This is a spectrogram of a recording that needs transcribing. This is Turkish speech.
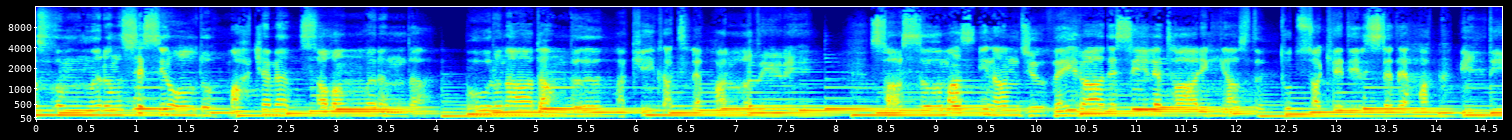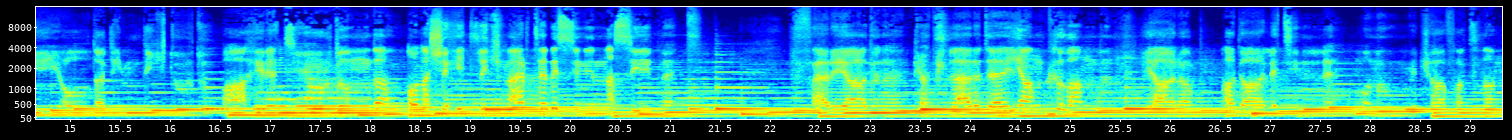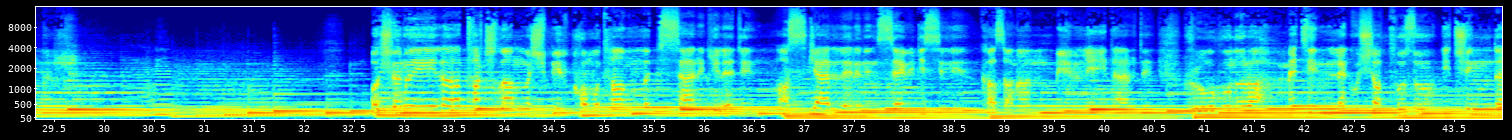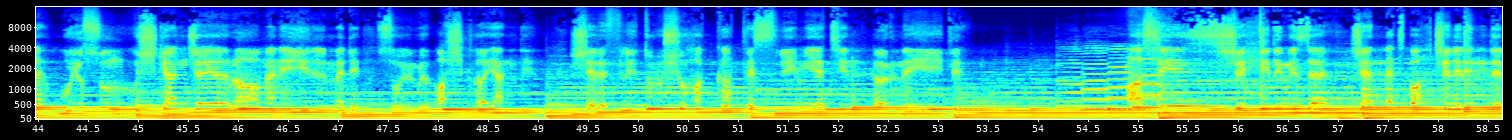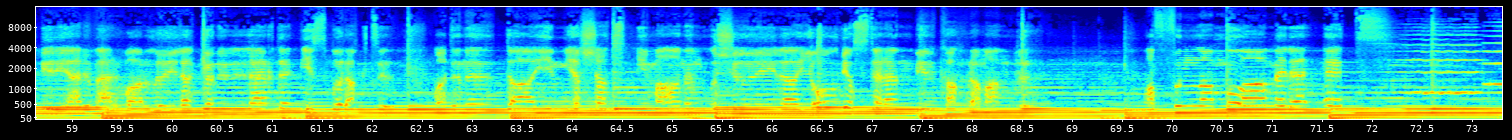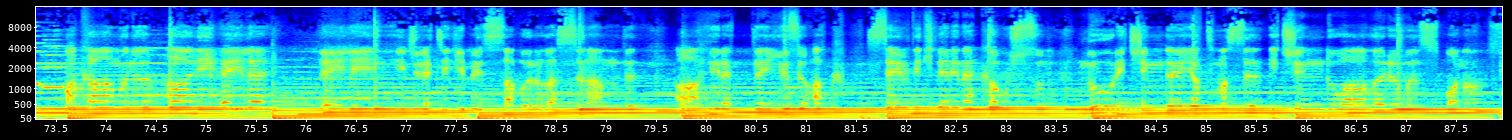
Mazlumların sesi oldu mahkeme salonlarında Uğruna adamdı hakikatle parladı yüreği. Sarsılmaz inancı ve iradesiyle tarih yazdı. Tutsak edilse de hak bildiği yolda dimdik durdu. Ahiret yurdunda ona şehitlik mertebesini nasip et. Feryadını göklerde yankılandır. Ya Rab adaletinle mükafatlandır Başarıyla taçlanmış bir komutanlık sergiledi. Askerlerinin sevgisini kazanan bir liderdi. Ruhunu rahmetinle kuşat huzur içinde Uyusun. İşkenceye rağmen eğilmedi. Zulmü aşkla yendi. Şerefli duruşu hakka teslimiyetin örneğiydi Aziz şehidimize cennet bahçelerinde bir yer ver. Varlığıyla gönüllerde iz bıraktı. Adını daim yaşat. İmanın ışığıyla yol gösteren bir kahramandı. Affınla muamele et. Makamını âli eyle. Leyli'nin hicreti gibi sabırla sınandı. Ahirette yüzü ak. Sevdiklerine kavuşsun Nur içinde yatması için dualarımız bonus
